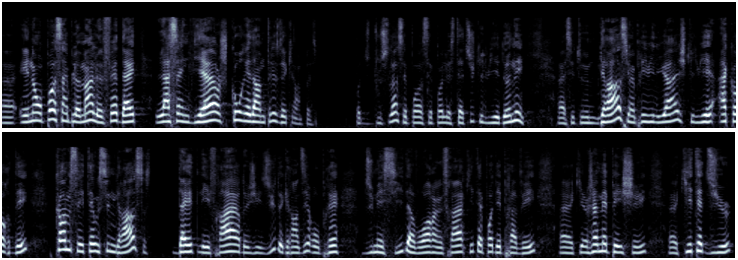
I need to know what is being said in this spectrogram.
euh, et non pas simplement le fait d'être la Sainte Vierge, co-rédemptrice de Christ. Pas du tout cela, ce n'est pas, le statut qui lui est donné. Euh, c'est une grâce et un privilège qui lui est accordé, comme c'était aussi une grâce, d'être les frères de Jésus, de grandir auprès du Messie, d'avoir un frère qui n'était pas dépravé, euh, qui n'a jamais péché, qui était Dieu.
